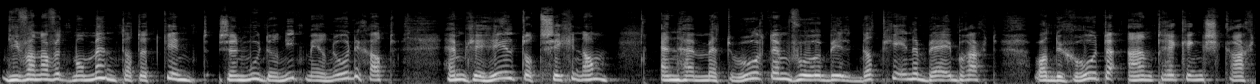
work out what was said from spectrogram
die vanaf het moment dat het kind zijn moeder niet meer nodig had, hem geheel tot zich nam en hem met woord en voorbeeld datgene bijbracht wat de grote aantrekkingskracht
